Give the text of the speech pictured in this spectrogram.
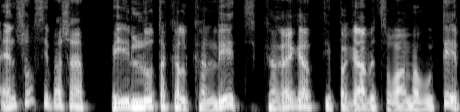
אין שום סיבה שהפעילות הכלכלית כרגע תיפגע בצורה מהותית.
